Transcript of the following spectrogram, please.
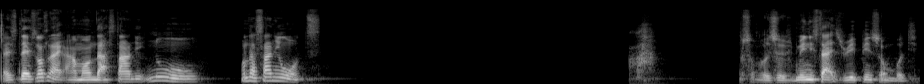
There's, there's not like I'm understanding. No. Understanding what? Ah. Somebody, so minister is raping somebody.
